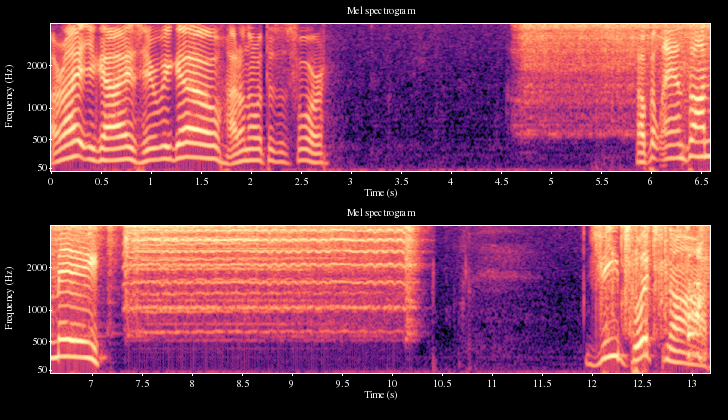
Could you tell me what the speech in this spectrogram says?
All right, you guys, here we go. I don't know what this is for. Hope it lands on me. G. Butchnoff,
